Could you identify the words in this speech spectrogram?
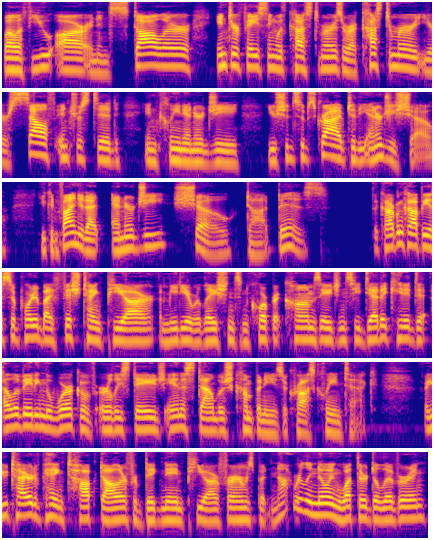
Well, if you are an installer interfacing with customers or a customer yourself interested in clean energy, you should subscribe to The Energy Show. You can find it at energyshow.biz. The Carbon Copy is supported by Fischtank PR, a media relations and corporate comms agency dedicated to elevating the work of early stage and established companies across clean tech. Are you tired of paying top dollar for big name PR firms but not really knowing what they're delivering?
